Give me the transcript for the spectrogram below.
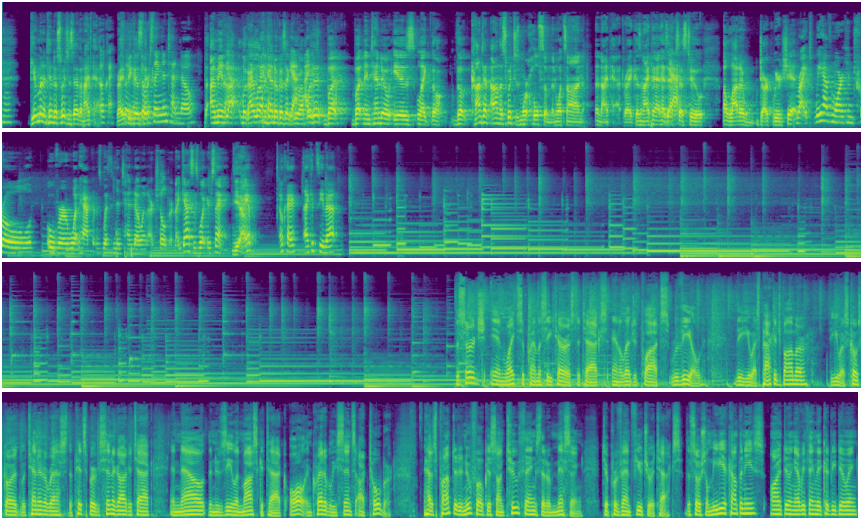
Give them a Nintendo Switch instead of an iPad. Mm-hmm. Okay. Right. So because you're endorsing Nintendo. I mean, Yeah. I, look, I love Nintendo because I Yeah, grew up with it, but but Nintendo is like the the content on the Switch is more wholesome than what's on an iPad, right? Because an iPad has access to a lot of dark, weird shit. Right. We have more control over what happens with Nintendo and our children. I guess is what you're saying. Yeah. Right? Okay. I could see that. The surge in white supremacy terrorist attacks and alleged plots revealed the U.S. package bomber, the U.S. Coast Guard lieutenant arrest, the Pittsburgh synagogue attack, and now the New Zealand mosque attack, all incredibly since October. has prompted a new focus on two things that are missing to prevent future attacks. The social media companies aren't doing everything they could be doing,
